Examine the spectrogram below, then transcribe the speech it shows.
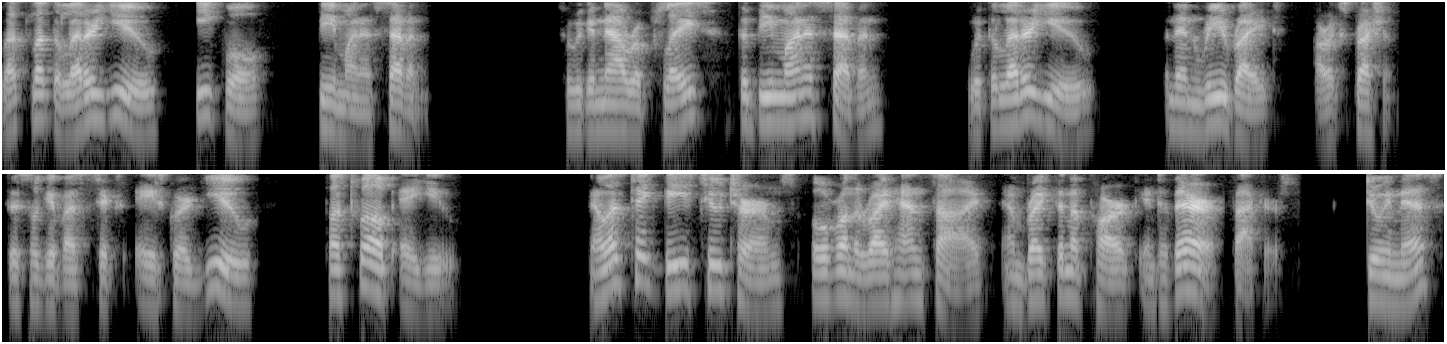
Let's let the letter u equal b minus 7. So we can now replace the b minus 7 with the letter u and then rewrite our expression. This will give us 6a squared u plus 12au. Now let's take these two terms over on the right hand side and break them apart into their factors. Doing this,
